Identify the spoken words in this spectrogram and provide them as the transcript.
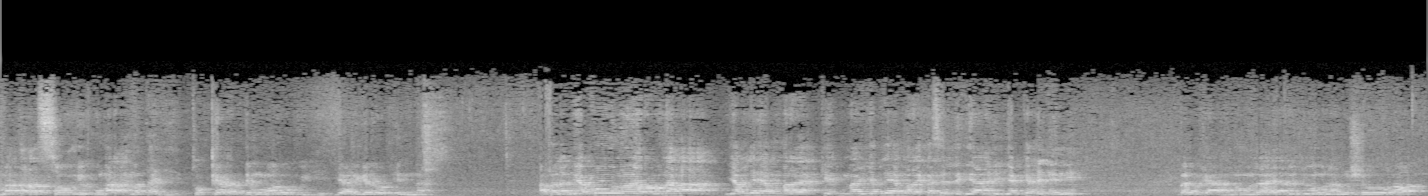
مطر الصوم ومرحمتي تكر الدم مروي يا رجال روحنا أفلم يكونوا يرونها؟ يبلهم ملاك ما يبلهم ملاك اللي هي يكحنيني بل كانوا لا يرجون نشورا.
